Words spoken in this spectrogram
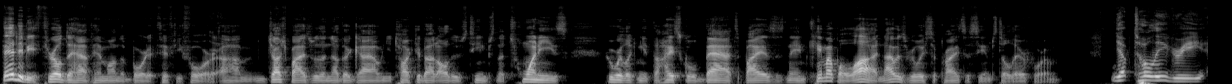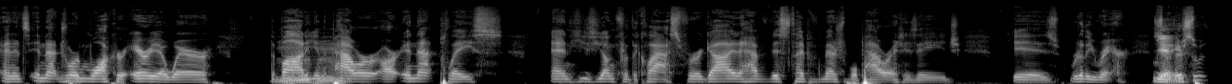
They had to be thrilled to have him on the board at 54. Um, Josh Baez was another guy. When you talked about all those teams in the 20s who were looking at the high school bats, Baez's name came up a lot, and I was really surprised to see him still there for them. Yep, totally agree. And it's in that Jordan Walker area where the body and Mhm. the power are in that place, and he's young for the class. For a guy to have this type of measurable power at his age is really rare. So Yeah, there's sw-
